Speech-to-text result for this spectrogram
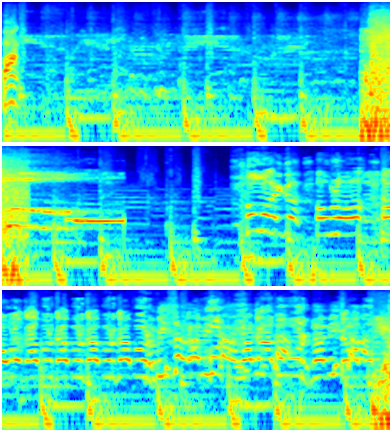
bang Oh my god, Allah, Allah kabur, kabur, kabur, kabur. Gak bisa, gak bisa, gak bisa, kabur, gak bisa. kabur.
